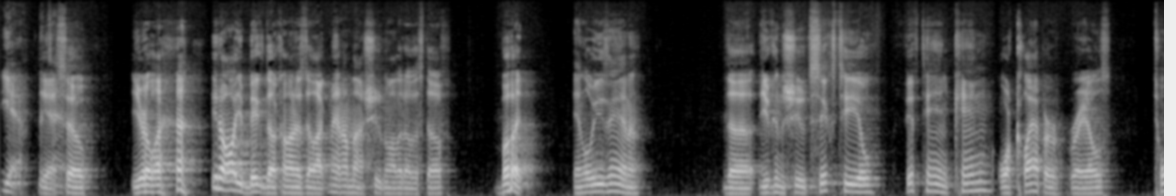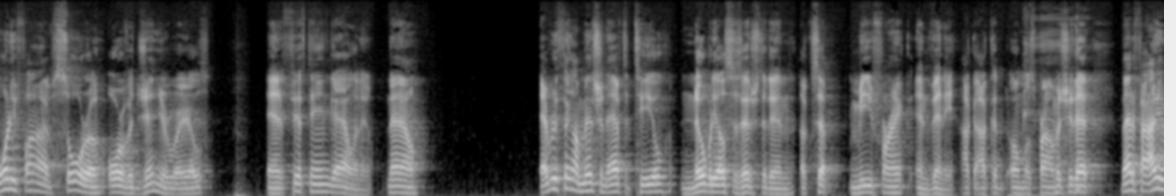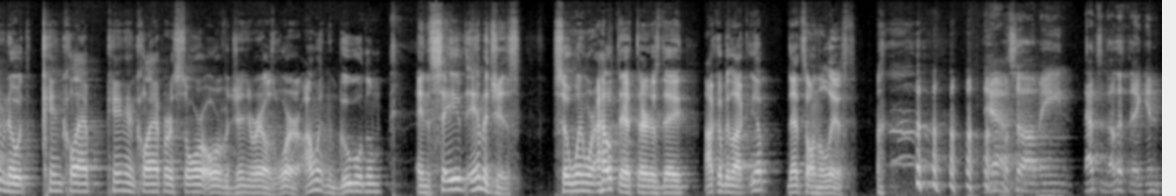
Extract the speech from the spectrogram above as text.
Yeah. the Yeah, 10. so you're like, you know, all you big duck hunters, they're like, man, I'm not shooting all that other stuff. But in Louisiana, the you can shoot six teal, 15 king or clapper rails, 25 Sora or Virginia rails, and 15 gallinule. Now, everything I mentioned after teal, nobody else is interested in except me, Frank, and Vinny. I, I could almost promise you that. Matter of fact, I didn't even know what King Clap, King and Clapper, Sora, or Virginia rails were. I went and Googled them and saved images. So when we're out there Thursday, I could be like, "Yep, that's on the list." yeah, so I mean, that's another thing. And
